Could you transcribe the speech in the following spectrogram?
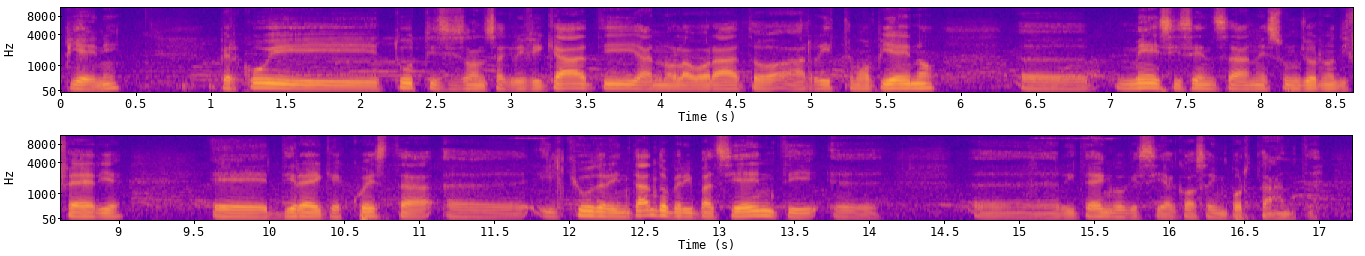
pieni per cui tutti si sono sacrificati, hanno lavorato a ritmo pieno, eh, mesi senza nessun giorno di ferie e direi che questa, eh, il chiudere intanto per i pazienti eh, ritengo che sia cosa importante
